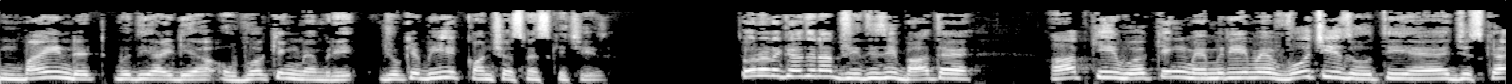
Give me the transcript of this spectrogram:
combined it with the idea of working memory جو کہ بھی ایک کانشیسنیس کی چیز ہے تو انہوں نے کہا جناب سیدھی سی بات ہے آپ کی ورکنگ میموری میں وہ چیز ہوتی ہے جس کا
